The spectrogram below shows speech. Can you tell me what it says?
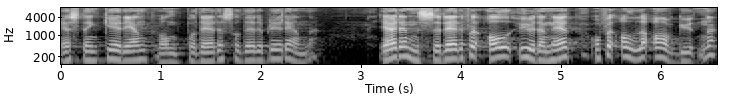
Jeg stenker rent vann på dere, så dere blir rene. Jeg renser dere for all urenhet og for alle avgudene.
